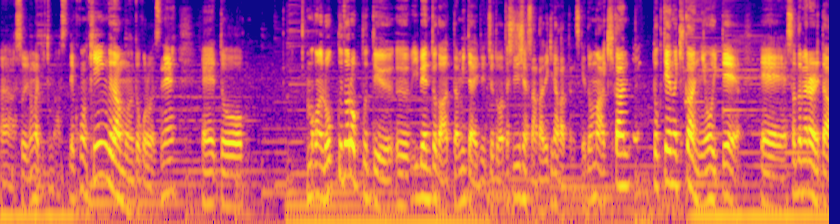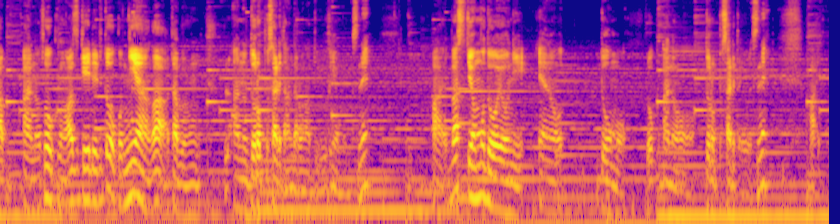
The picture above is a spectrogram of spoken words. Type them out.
あそういうのができます。で、このキングダムのところですね。えっ、ー、と、まあ、このロックドロップっていうイベントがあったみたいで、ちょっと私自身は参加できなかったんですけど、まあ、期間、特定の期間において、えー、定められたあのトークンを預け入れると、こうニアが多分あのドロップされたんだろうなというふうに思いますね。はい、バスティオンも同様に、あのどうもあのドロップされたようですね。はい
